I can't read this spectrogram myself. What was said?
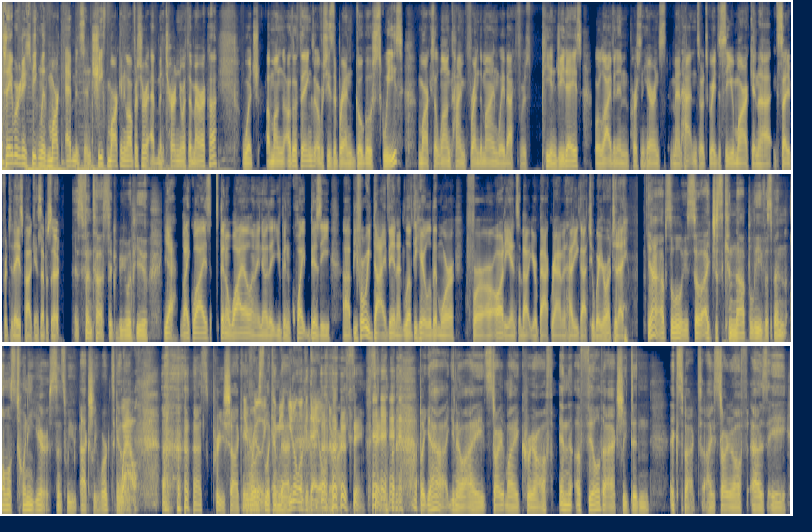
Today, we're going to be speaking with Mark Edmondson, Chief Marketing Officer at Materne North America, which, among other things, oversees the brand Go Go Squeeze. Mark's a longtime friend of mine, way back for his P&G days. We're live and in person here in Manhattan, so it's great to see you, Mark, and uh, excited for today's podcast episode. It's fantastic to be with you. Yeah, likewise. It's been a while, and I know that you've been quite busy. Uh, before we dive in, I'd love to hear a little bit more for our audience about your background and how you got to where you are today. Yeah, absolutely. So I just cannot believe it's been almost 20 years since we actually worked together. Wow. That's pretty shocking. It really, I, I mean, at... you don't look a day older, same, same. but yeah, you know, I started my career off in a field that I actually didn't expect. I started off as a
